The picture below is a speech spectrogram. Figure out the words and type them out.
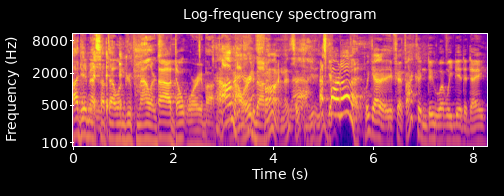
I did mess up that one group of mallards. Oh, don't worry about it. I'm not worried about it. Fun. That's, that's, you- you That's got- part of it. We got to. If, if I couldn't do what we did today,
